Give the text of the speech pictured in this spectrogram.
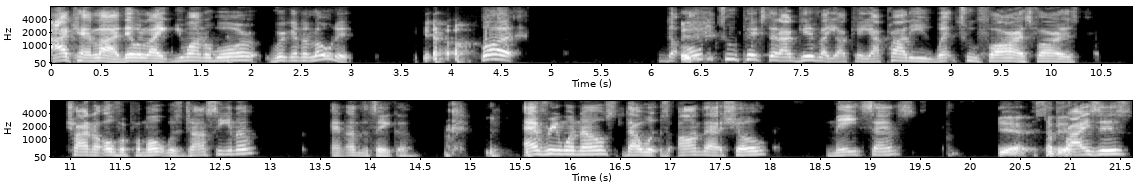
I can't lie. They were like, "You want a war? We're gonna load it." Yeah. But the only two picks that I give, like, okay, I probably went too far as far as trying to over promote was John Cena and Undertaker. Everyone else that was on that show made sense. Yeah, surprises.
